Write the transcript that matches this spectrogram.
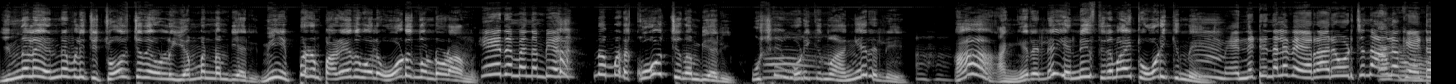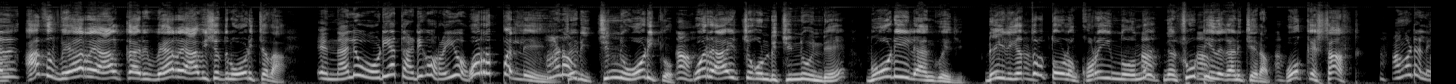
ഇന്നലെ എന്നെ വിളിച്ച് ചോദിച്ചതേ ഉള്ളൂ എം എൻ നമ്പ്യാര്. നീ ഇപ്പോഴും പഴയതുപോലെ ഓടുന്നുണ്ടോടാന്ന്. ഏതമ്മ നമ്മുടെ കോച്ച് നമ്പ്യാര്. ഉഷ ഓടിക്കുന്നു അങ്ങേരല്ലേ? ആ അങ്ങേരല്ലേ എന്നെ സ്ഥിരമായിട്ട് ഓടിക്കുന്നേ. എന്നിട്ട് ഇന്നലെ വേറെ ആരോ ഓടിച്ചെന്നാണല്ലോ കേട്ടത്. അത് വേറെ ആൾക്കാർ വേറെ ആവശ്യത്തിന് ഓടിച്ചതാ. എന്നാലും ഓടിയാ തടി കുറയോ? ഉറപ്പല്ലേ? ആണോ? ചിന്നു ഓടിക്കോ. ഒരാഴ്ച കൊണ്ട് ചിന്നുവിന്റെ ബോഡി ലാംഗ്വേജ് ഡെയിലി എത്രത്തോളം കുറയുന്നു എന്ന് ഞാൻ ഷൂട്ട് ചെയ്ത് കാണിച്ചു തരാം. ഓക്കെ സ്റ്റാർട്ട് അങ്ങോട്ടല്ലേ.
